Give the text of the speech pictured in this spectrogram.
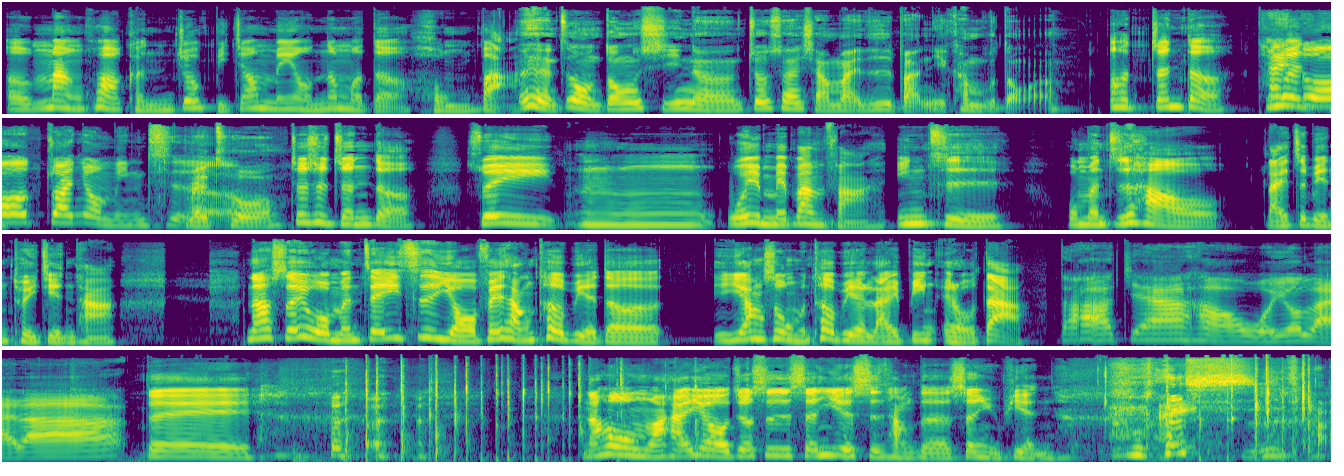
呃漫画，可能就比较没有那么的红吧。而且这种东西呢，就算想买日版也看不懂啊。哦，真的，太多专有名词了。没错，这是真的。所以，嗯，我也没办法，因此我们只好来这边推荐它。那所以我们这一次有非常特别的，一样是我们特别来宾 L 大。大家好，我又来啦。对。然后我们还有就是深夜食堂的生鱼片，食堂。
